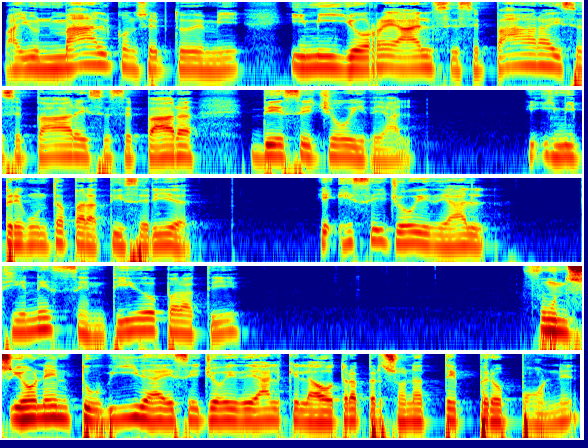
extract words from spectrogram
Hay un mal concepto de mí y mi yo real se separa y se separa y se separa de ese yo ideal. Y, y mi pregunta para ti sería, ¿e-, ¿ese yo ideal tiene sentido para ti? Funciona en tu vida ese yo ideal que la otra persona te propone?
